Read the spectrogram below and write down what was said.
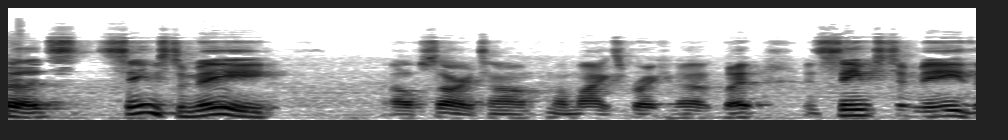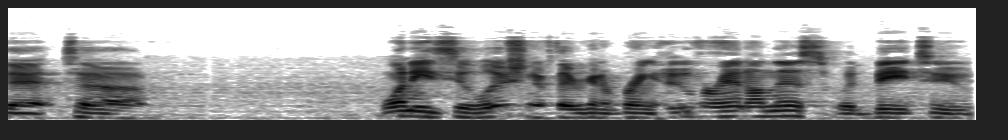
well, it seems to me. Oh, sorry, Tom. My mic's breaking up. But it seems to me that uh, one easy solution, if they were going to bring Hoover in on this, would be to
